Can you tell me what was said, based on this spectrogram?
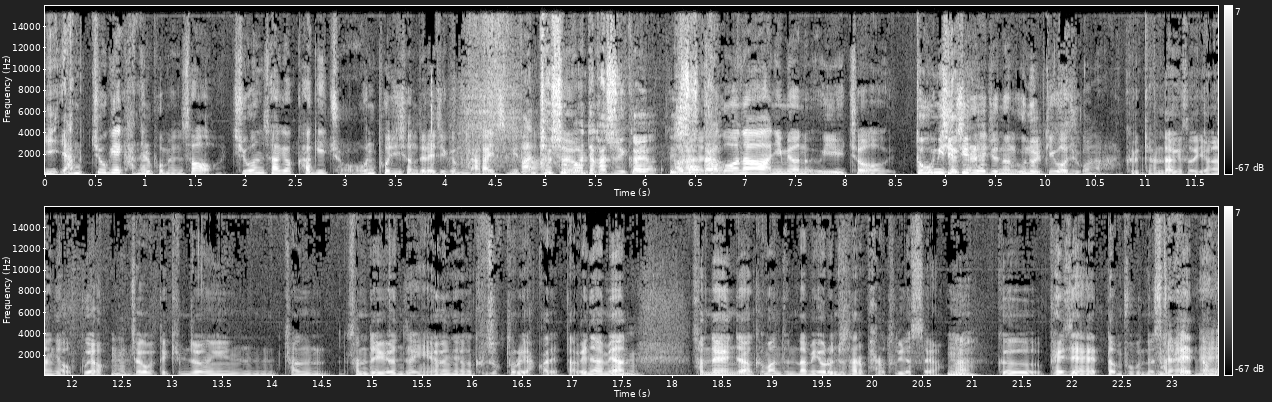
이 양쪽의 간을 보면서 지원 사격하기 좋은 포지션들에 지금 나가 있습니다. 안철수 후보한테 갈 수 있을까요? 아, 뭐 있을까요? 가거나 아니면 이저 도움이 지지를 되게. 해주는 운을 띄워주거나. 그렇게 한다고 해서 영향력 없고요. 음. 제가 볼 때 김종인 전 선대위원장의 영향력은 급속도로 약화됐다. 왜냐하면 음. 선대위원장 그만둔 다음에 여론조사를 바로 돌렸어요. 음. 네. 그 배제했던 부분들, 사퇴했던 네, 네,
